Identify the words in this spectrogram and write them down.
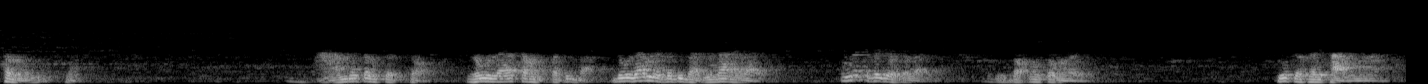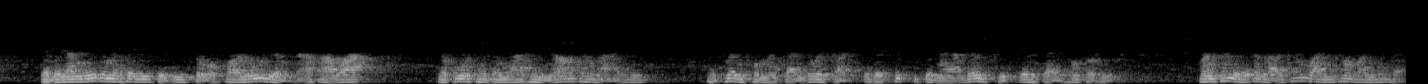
เถินถามไม่ต้องจดจ่อรู้แล้วต้องปฏิบัติ ดูแล้วไม่ปฏิบัติมันได้อะไร มันไม่จะประโยชน์อะไรบอกตรงๆเลย นี่ก็เคยผ่านมา แต่เวลานี้ก็ไม่ใช่ดีเศษดีโสพอรู้เรื่องสาภาวะเราพูดให้บรรดาพี่น้องทั้งหลายให้เพื่อนคมอาจารย์ด้วยกันจะได้คิดพิจารณาเรื่องจิตเรื่องใจของตัวเองมันทะเลกันหลายทั้งวันทั้งวันนั่นแหละ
